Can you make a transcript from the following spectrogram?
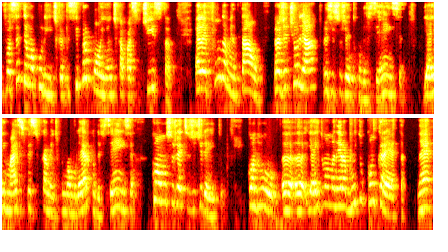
você ter uma política que se propõe anticapacitista, ela é fundamental para a gente olhar para esse sujeito com deficiência, e aí mais especificamente para uma mulher com deficiência, como sujeitos de direito. Quando, uh, uh, e aí de uma maneira muito concreta, né?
